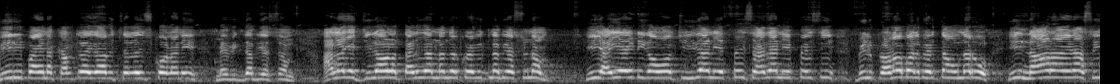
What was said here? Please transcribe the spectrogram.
వీరిపైన కలెక్టర్ గారు చెల్లించుకోవాలని మేము విజ్ఞప్తి చేస్తున్నాం. అలాగే జిల్లాలో తల్లిదండ్రులందరూ కూడా విజ్ఞప్తి చేస్తున్నాం. ఈ ఐఐటి కావచ్చు ఇదే అని చెప్పేసి అదే అని చెప్పేసి వీళ్ళు ప్రలోభాలు పెడతా ఉన్నారు. ఈ నారాయణ శ్రీ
